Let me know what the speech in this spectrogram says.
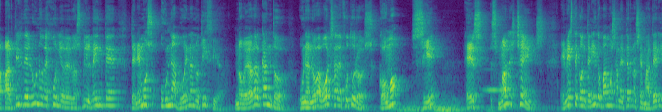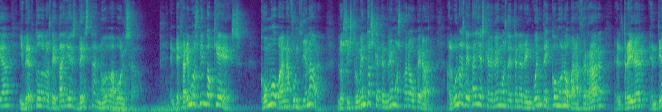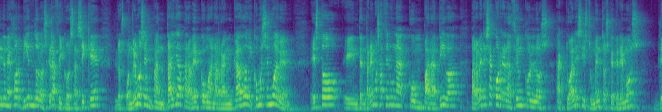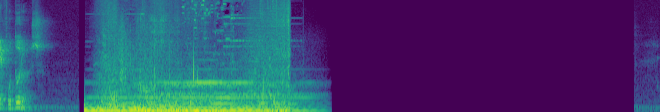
A partir del 1 de junio de 2020 tenemos una buena noticia. Novedad al canto, una nueva bolsa de futuros. ¿Cómo? Sí, es Small Exchange. En este contenido vamos a meternos en materia y ver todos los detalles de esta nueva bolsa. Empezaremos viendo qué es, cómo van a funcionar, los instrumentos que tendremos para operar, algunos detalles que debemos de tener en cuenta y cómo no, para cerrar, el trader entiende mejor viendo los gráficos, así que los pondremos en pantalla para ver cómo han arrancado y cómo se mueven. Esto eh, intentaremos hacer una comparativa para ver esa correlación con los actuales instrumentos que tenemos de futuros.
